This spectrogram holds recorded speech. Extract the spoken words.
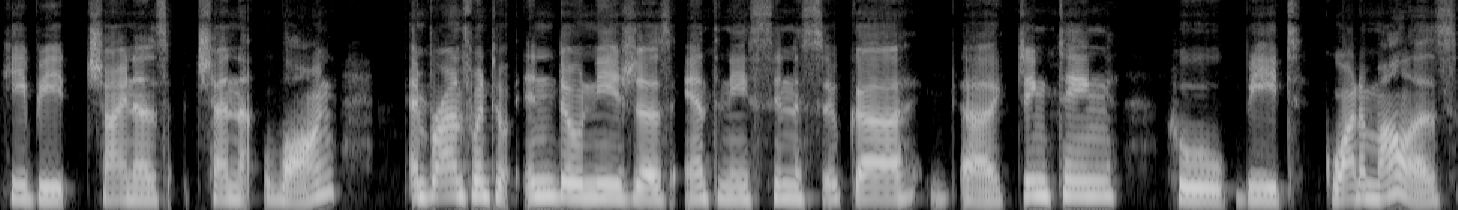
He beat China's Chen Long. And bronze went to Indonesia's Anthony Sinisuka uh, Ginting who beat Guatemala's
